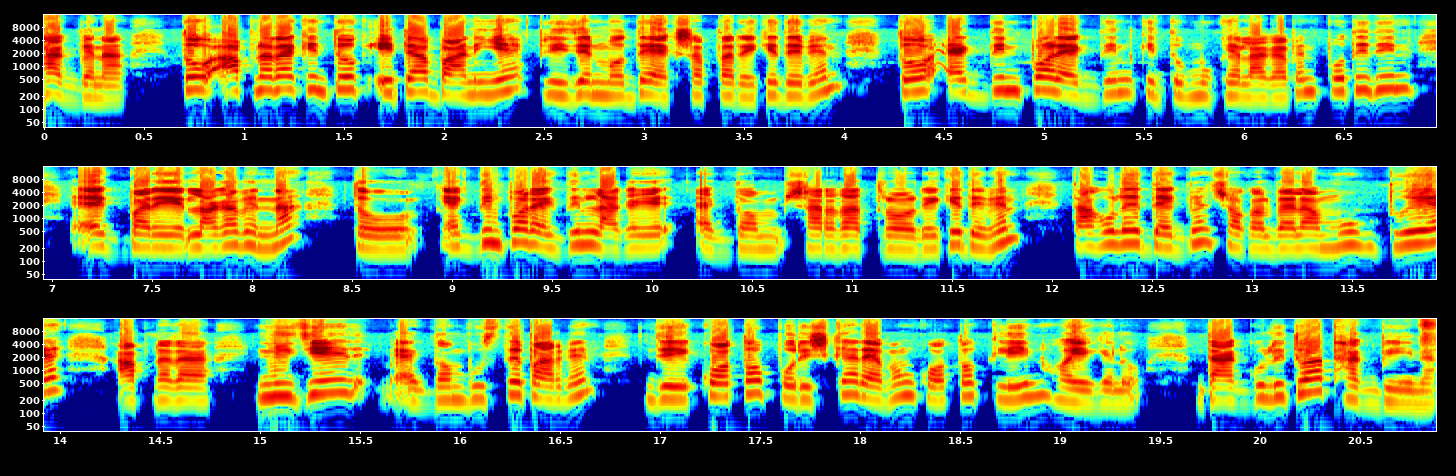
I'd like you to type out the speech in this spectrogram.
থাকবে না। তো আপনারা কিন্তু এটা বানিয়ে ফ্রিজের মধ্যে এক সপ্তাহ রেখে দেবেন। তো একদিন পর একদিন কিন্তু মুখে লাগাবেন। প্রতিদিন একবারে লাগাবেন না, তো একদিন পর একদিন লাগিয়ে একদম সারা রাত্র রেখে দেবেন। তাহলে দেখবেন সকালবেলা মুখ ধুয়ে আপনারা নিজে একদম বুঝতে পারবেন যে কত পরিষ্কার এবং কত ক্লিন হয়ে গেল। দাগগুলি তো আর থাকবেই না।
